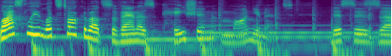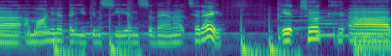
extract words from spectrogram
Lastly, let's talk about Savannah's Haitian Monument. This is uh, a monument that you can see in Savannah today. It took uh,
